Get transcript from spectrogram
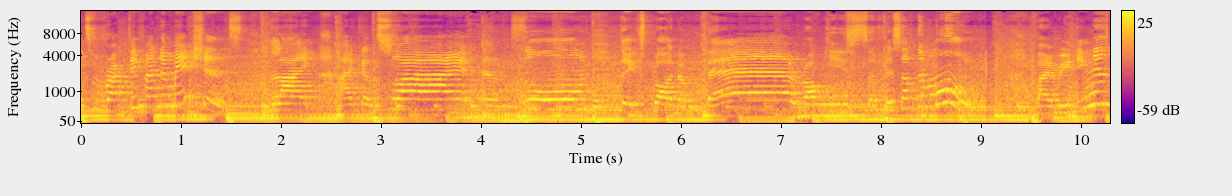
Interactive animations like I can swipe and zoom to explore the bare rocky surface of the moon. By reading this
